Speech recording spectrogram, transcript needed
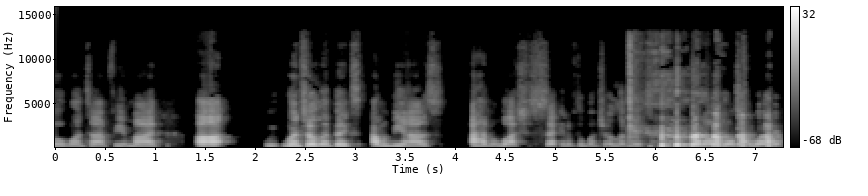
a one time for your mind. Uh Winter Olympics, I'm gonna be honest, I haven't watched a second of the Winter Olympics at all whatsoever.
